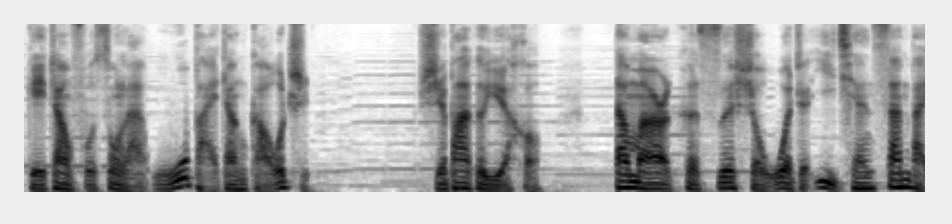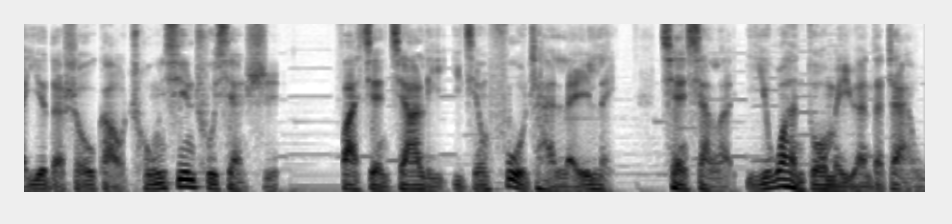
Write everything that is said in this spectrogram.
给丈夫送来五百张稿纸。十八个月后，当马尔克斯手握着一千三百页的手稿重新出现时，发现家里已经负债累累，欠下了一万多美元的债务。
